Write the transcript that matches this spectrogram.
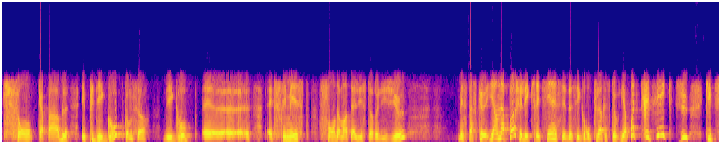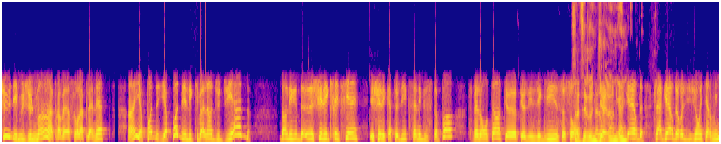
qui sont capables et puis des groupes comme ça, des groupes euh, extrémistes, fondamentalistes religieux. Mais c'est parce qu'il n'y en a pas chez les chrétiens de ces groupes-là. Il n'y a pas de chrétiens qui tuent, qui tuent des musulmans à travers sur la planète. Hein? Il n'y a pas de, l'équivalent du djihad chez les chrétiens et chez les catholiques. Ça n'existe pas. Ça fait longtemps que, que les églises se sont. C'est-à-dire une guerre. Une, la guerre de, que la guerre de religion est terminée.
